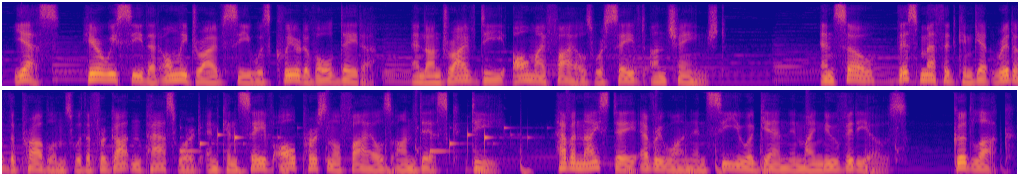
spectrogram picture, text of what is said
Yes, here we see that only drive C was cleared of old data, and on drive D all my files were saved unchanged. And so, this method can get rid of the problems with a forgotten password and can save all personal files on disk D. Have a nice day everyone and see you again in my new videos. Good luck.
